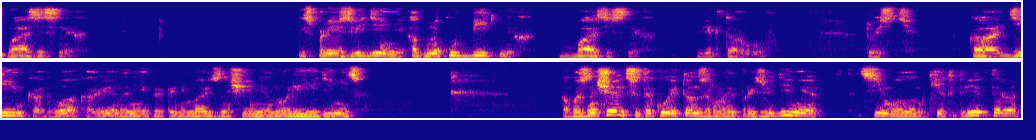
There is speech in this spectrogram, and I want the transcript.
базисных, из произведений однокубитных базисных векторов, то есть К1, К2, КН, они принимают значение 0 и единицы. Обозначается такое тензорное произведение символом кет вектора,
